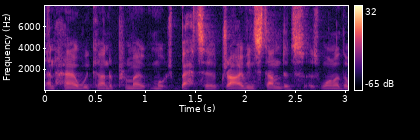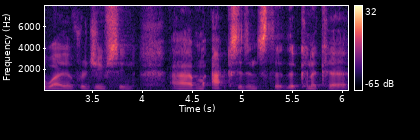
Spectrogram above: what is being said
and how we kind of promote much better driving standards as one of the way of reducing um, accidents that, that can occur.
